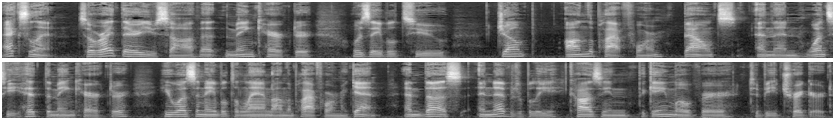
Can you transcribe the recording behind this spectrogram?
Excellent. So right there you saw that the main character was able to jump on the platform, bounce, and then once he hit the main character, he wasn't able to land on the platform again and thus inevitably causing the game over to be triggered.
